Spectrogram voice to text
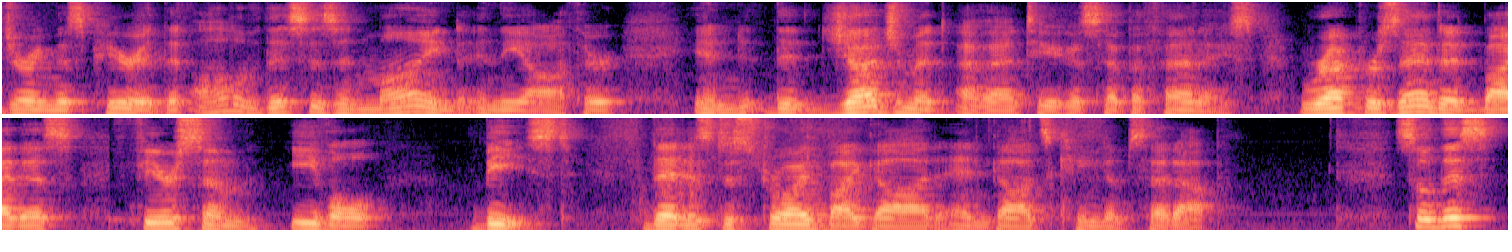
during this period. That all of this is in mind in the author in the judgment of Antiochus Epiphanes, represented by this fearsome evil beast that is destroyed by God and God's kingdom set up. So, this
